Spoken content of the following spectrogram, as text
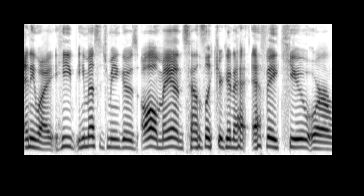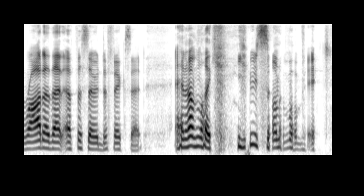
anyway, he he messaged me and goes, "Oh man, sounds like you're gonna FAQ or errata that episode to fix it." And I'm like, "You son of a bitch."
